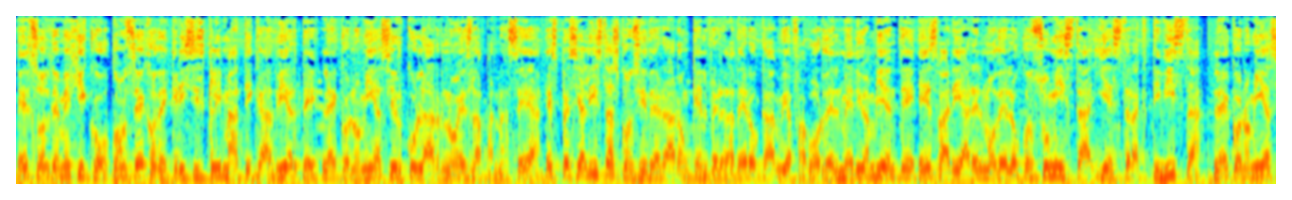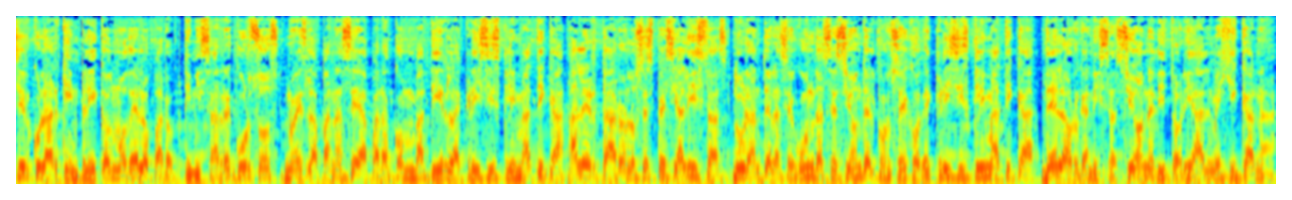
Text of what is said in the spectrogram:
El Sol de México, Consejo de Crisis Climática advierte, la economía circular no es la panacea. Especialistas consideraron que el verdadero cambio a favor del medio ambiente es variar el modelo consumista y extractivista. La economía circular, que implica un modelo para optimizar recursos, no es la panacea para combatir la crisis climática, alertaron los especialistas durante la segunda sesión del Consejo de Crisis Climática de la Organización Editorial Mexicana.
